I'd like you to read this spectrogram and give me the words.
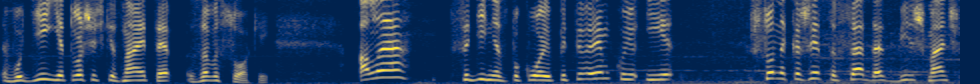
водій є трошечки, знаєте, зависокий. Але сидіння з боковою підтримкою і що не кажи, це все десь більш-менш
